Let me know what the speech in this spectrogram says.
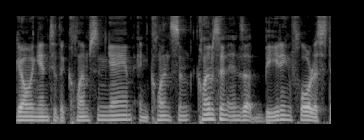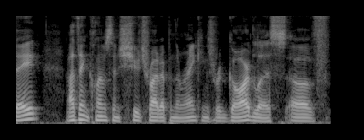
going into the Clemson game, and Clemson Clemson ends up beating Florida State, I think Clemson shoots right up in the rankings, regardless of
